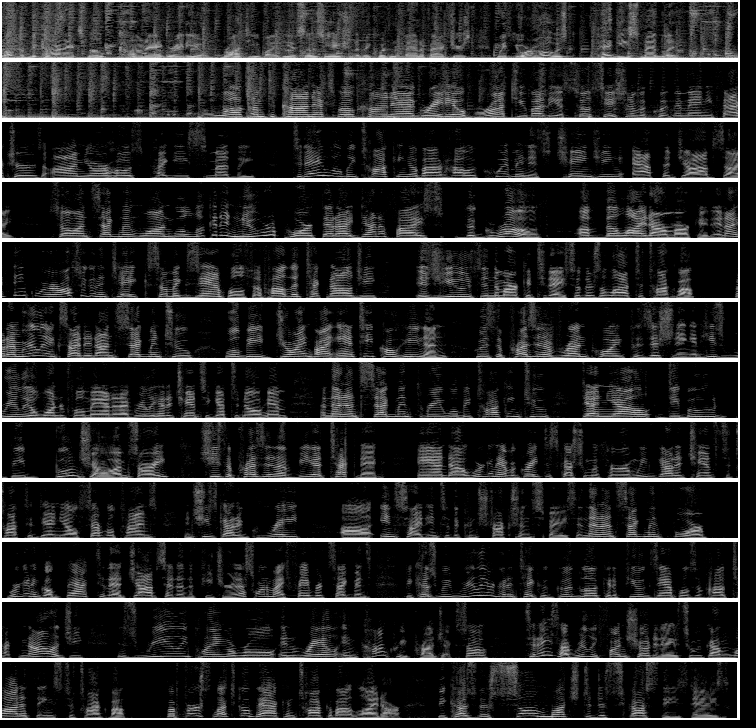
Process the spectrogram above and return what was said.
Welcome to ConExpo ConAg Radio, brought to you by the Association of Equipment Manufacturers with your host, Peggy Smedley. Welcome to ConExpo ConAg Radio, brought to you by the Association of Equipment Manufacturers. I'm your host, Peggy Smedley. Today we'll be talking about how equipment is changing at the job site. So, on segment one, we'll look at a new report that identifies the growth of the LIDAR market. And I think we're also going to take some examples of how the technology is used in the market today. So there's a lot to talk about. But I'm really excited on segment two. We'll be joined by Antti Kohinen, who is the president of Redpoint Positioning, and he's really a wonderful man, and I've really had a chance to get to know him. And then on segment three, we'll be talking to Danielle Dy Buncio. I'm sorry. She's the president of VIATechnik, and uh, we're going to have a great discussion with her. And we've got a chance to talk to Danielle several times, and she's got a great uh, insight into the construction space. And then on segment four, we're going to go back to that job site of the future. That's one of my favorite segments because we really are going to take a good look at a few examples of how technology is really playing a role in rail and concrete projects. So today's a really fun show today. So we've got a lot of things to talk about. But first, let's go back and talk about LIDAR because there's so much to discuss these days.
